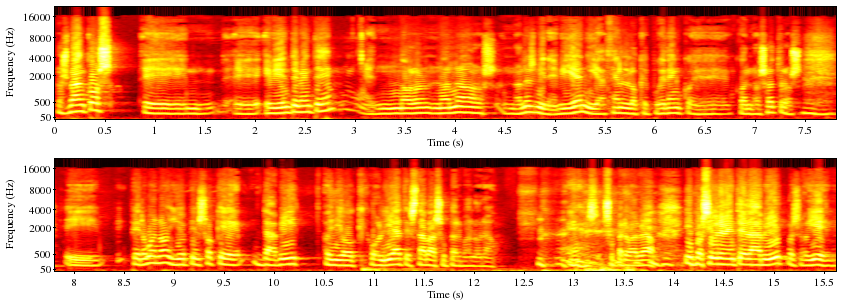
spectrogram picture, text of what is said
Los bancos eh, evidentemente no, no, nos, no, les viene bien y hacen lo que pueden con nosotros. Y, pero bueno, yo pienso que David, o que Goliat estaba supervalorado. eh, supervalorado. Y posiblemente David, pues oye,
